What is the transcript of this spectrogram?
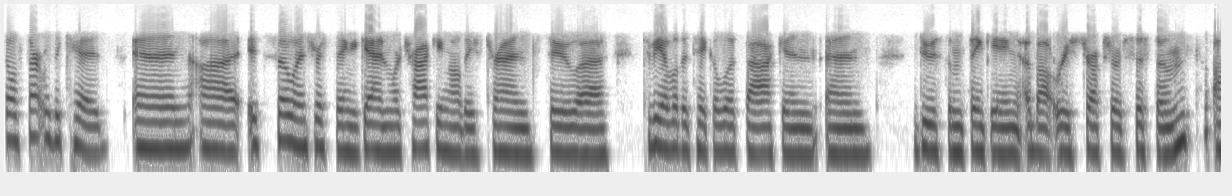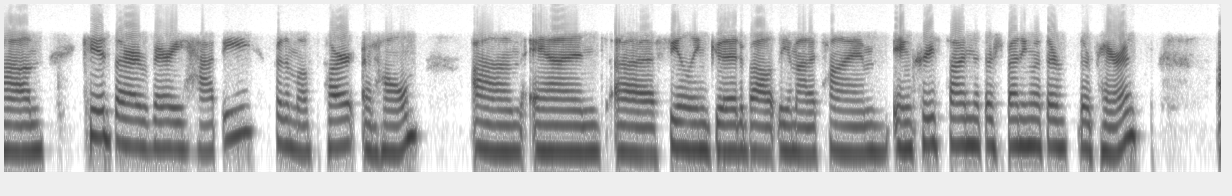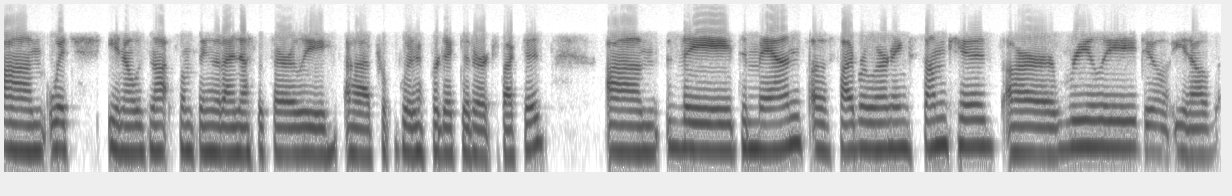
so I'll start with the kids. And uh, it's so interesting. Again, we're tracking all these trends to uh, to be able to take a look back and and do some thinking about restructure of systems. Um, kids are very happy for the most part at home um, and uh, feeling good about the amount of time, increased time that they're spending with their, their parents, um, which, you know, was not something that I necessarily uh, pr- would have predicted or expected. Um, the demands of cyber learning, some kids are really doing, you know,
